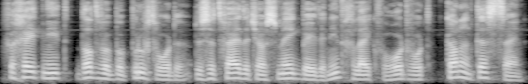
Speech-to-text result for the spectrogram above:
Vergeet niet dat we beproefd worden, dus het feit dat jouw smeekbede niet gelijk verhoord wordt, kan een test zijn.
